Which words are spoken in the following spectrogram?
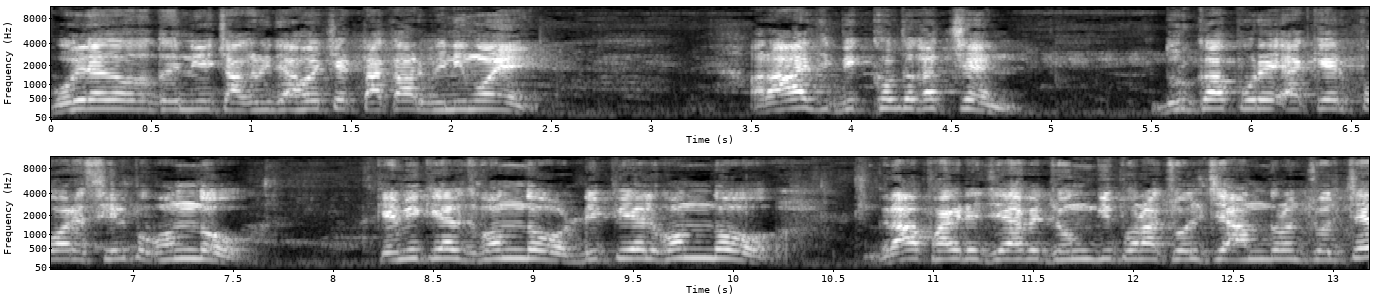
বহিরাগতদের নিয়ে চাকরি দেওয়া হয়েছে টাকার বিনিময়ে। আর আজ বিক্ষোভ দেখাচ্ছেন দুর্গাপুরে একের পরে শিল্প বন্ধ, কেমিক্যালস বন্ধ, ডিপিএল বন্ধ, গ্রাফাইটে যেভাবে জঙ্গিপনা চলছে, আন্দোলন চলছে,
